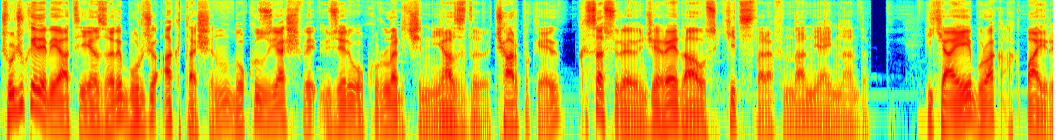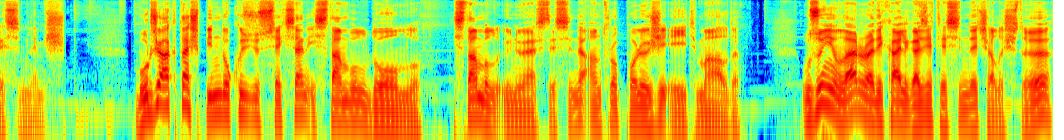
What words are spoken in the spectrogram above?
Çocuk edebiyatı yazarı Burcu Aktaş'ın 9 yaş ve üzeri okurlar için yazdığı Çarpık Ev kısa süre önce Red House Kids tarafından yayımlandı. Hikayeyi Burak Akbay resimlemiş. Burcu Aktaş 1980 İstanbul doğumlu. İstanbul Üniversitesi'nde antropoloji eğitimi aldı. Uzun yıllar Radikal gazetesinde çalıştığı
